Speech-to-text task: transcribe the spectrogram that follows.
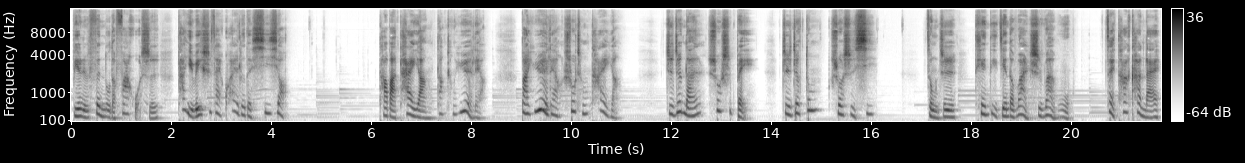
别人愤怒的发火时，他以为是在快乐的嬉笑。他把太阳当成月亮，把月亮说成太阳，指着南说是北，指着东说是西。总之，天地间的万事万物，在他看来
